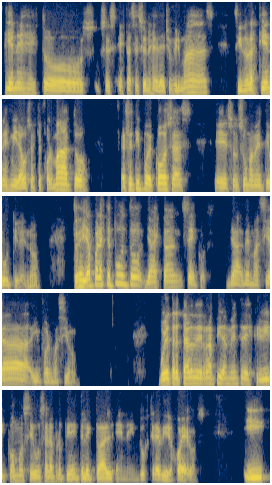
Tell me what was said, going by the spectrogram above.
Tienes estos, estas sesiones de derecho firmadas. Si no las tienes, mira, usa este formato. Ese tipo de cosas son sumamente útiles, ¿no? Entonces ya para este punto ya están secos, ya demasiada información. Voy a tratar de rápidamente describir cómo se usa la propiedad intelectual en la industria de videojuegos. Y,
